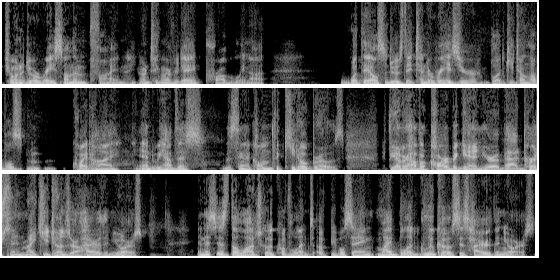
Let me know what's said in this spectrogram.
If you want to do a race on them, fine. You want to take them every day? Probably not. What they also do is they tend to raise your blood ketone levels quite high. And we have this this thing I call them the keto bros. If you ever have a carb again, you're a bad person. My ketones are higher than yours. And this is the logical equivalent of people saying, my blood glucose is higher than yours.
